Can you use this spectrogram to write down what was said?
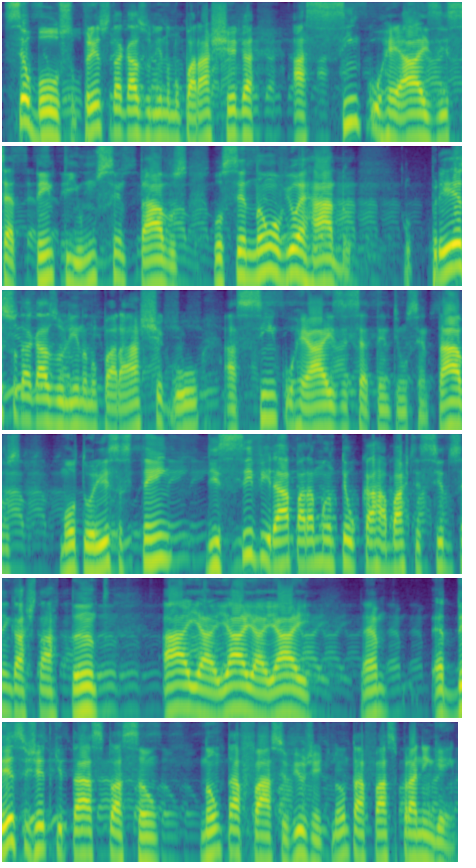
Seu bolso, o preço da gasolina no Pará chega a R$ 5,71. Você não ouviu errado. Preço da gasolina no Pará chegou a R$ 5,71. Motoristas têm de se virar para manter o carro abastecido sem gastar tanto. Ai, ai, ai, ai, ai. É, é desse jeito que está a situação. Não está fácil, viu, gente? Não está fácil para ninguém.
